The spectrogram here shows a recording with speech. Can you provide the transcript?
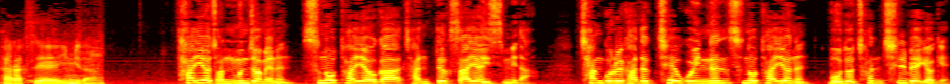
하락세입니다. 타이어 전문점에는 스노 타이어가 잔뜩 쌓여 있습니다. 창고를 가득 채우고 있는 스노 타이어는 모두 1,700여 개.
